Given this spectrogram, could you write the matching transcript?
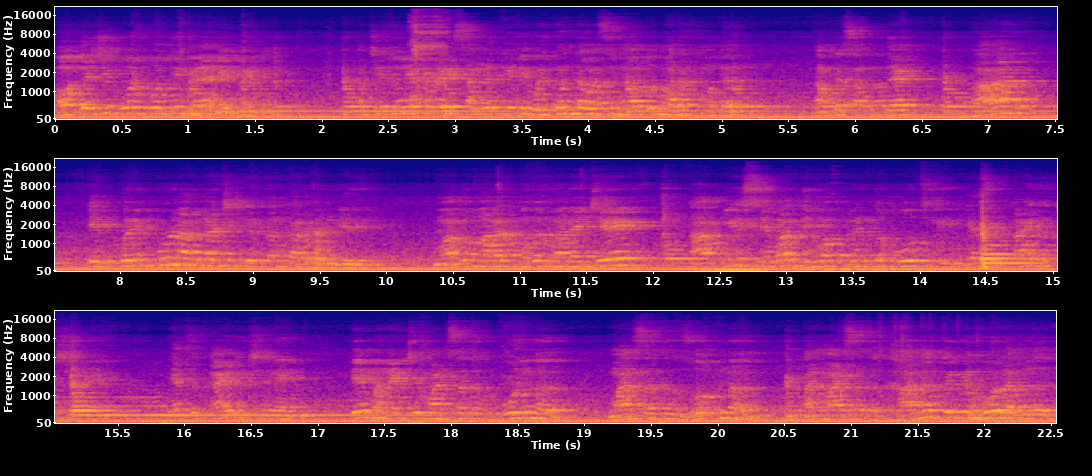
अहो त्याची कोणती मिळाली पाहिजे. आमची जुनी मंडळी सांगत गेले वैकुंठवासी माधव महाराजमध्ये आपल्या संप्रदायात फार एक परिपूर्ण अंगाचे कीर्तन काढून गेले. माधव महाराज मगर म्हणायचे आपली सेवा देवापर्यंत पोहोचली. याचं काय लक्षण आहे? याचं काय लक्षण आहे ते म्हणायचे माणसाचं बोलणं माणसाचं झोपणं आणि माणसाचं खाणं कमी होऊ लागलं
